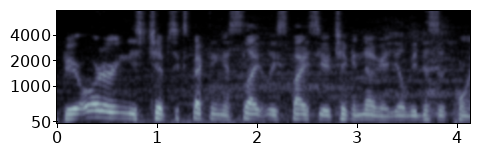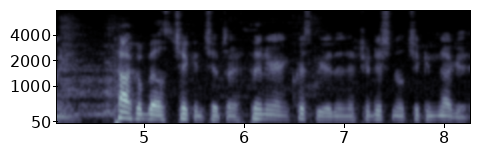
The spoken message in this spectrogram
If you're ordering these chips expecting a slightly spicier chicken nugget, you'll be disappointed. Taco Bell's chicken chips are thinner and crispier than a traditional chicken nugget.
